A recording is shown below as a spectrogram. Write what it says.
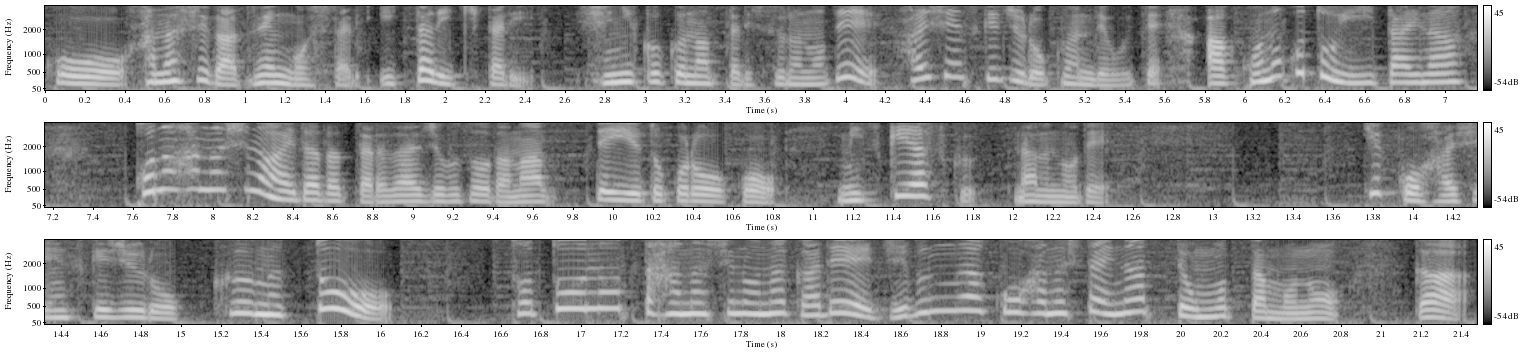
こう話が前後したり行ったり来たりしにくくなったりするので配信スケジュールを組んでおいてあこのことを言いたいな。この話の間だったら大丈夫そうだなっていうところをこう見つけやすくなるので結構配信スケジュールを組むと整った話の中で自分がこう話したいなって思ったものが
